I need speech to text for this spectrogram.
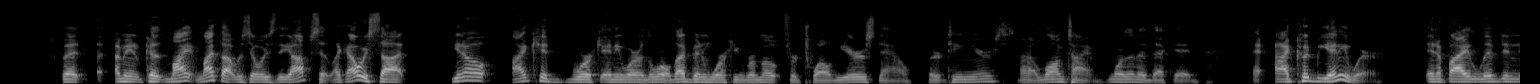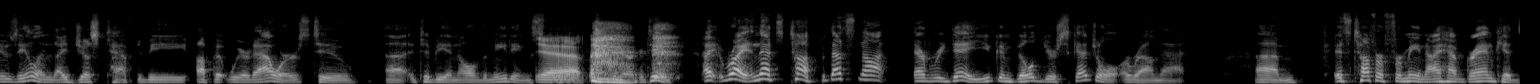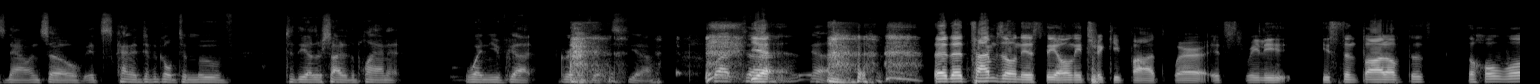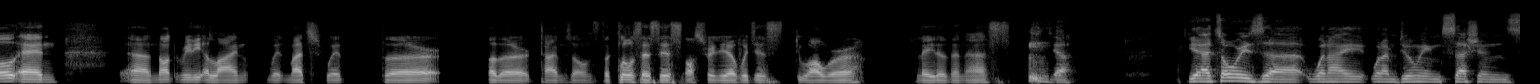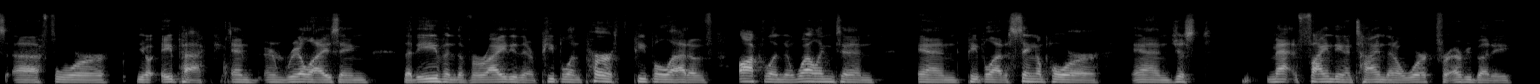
But uh, I mean, because my my thought was always the opposite. Like I always thought, you know, I could work anywhere in the world. I've been working remote for 12 years now, 13 years, a long time, more than a decade. I could be anywhere. And if I lived in New Zealand, I just have to be up at weird hours to uh, to be in all the meetings. Yeah. I, right, and that's tough, but that's not every day. You can build your schedule around that. Um, it's tougher for me, and I have grandkids now, and so it's kind of difficult to move to the other side of the planet when you've got grandkids. you know, but uh, yeah, yeah. the, the time zone is the only tricky part where it's really eastern part of the, the whole world and uh, not really aligned with much with the other time zones. The closest is Australia, which is two hour later than us. yeah. Yeah, it's always uh, when I when I'm doing sessions uh, for you know APAC and and realizing that even the variety there, people in Perth, people out of Auckland and Wellington, and people out of Singapore, and just finding a time that'll work for everybody.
